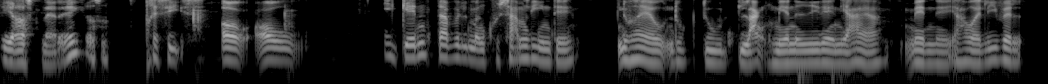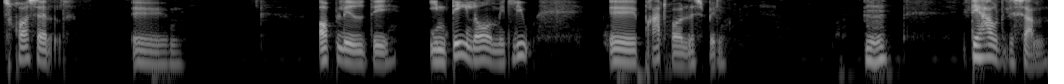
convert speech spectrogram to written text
i resten af det, ikke? Altså, Præcis. Og, og igen, der vil man kunne sammenligne det. Nu har jeg jo, du, du er langt mere nede i det, end jeg er, men øh, jeg har jo alligevel trods alt øh, oplevet det i en del år af mit liv. Øh, brætrollespil. mm-hmm. det har jo det samme.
